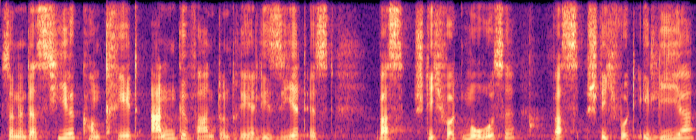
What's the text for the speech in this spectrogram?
sondern dass hier konkret angewandt und realisiert ist, was Stichwort Mose, was Stichwort Elia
